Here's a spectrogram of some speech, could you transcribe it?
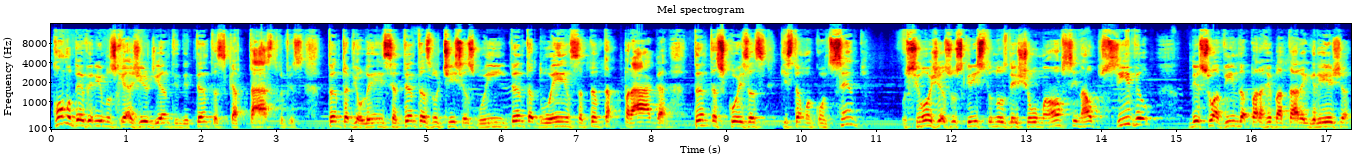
como deveríamos reagir diante de tantas catástrofes, tanta violência, tantas notícias ruins, tanta doença, tanta praga, tantas coisas que estão acontecendo? O Senhor Jesus Cristo nos deixou o maior sinal possível de sua vinda para arrebatar a igreja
